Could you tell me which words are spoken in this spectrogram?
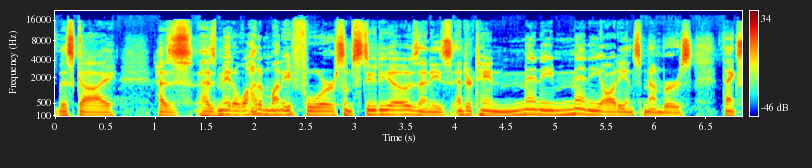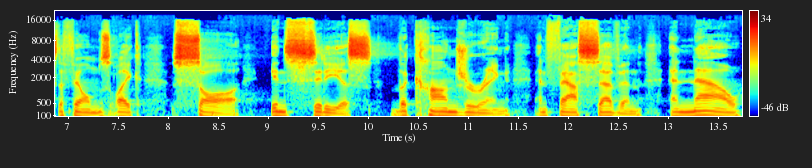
this guy has has made a lot of money for some studios and he's entertained many many audience members thanks to films like Saw, Insidious, The Conjuring, and Fast 7. And now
